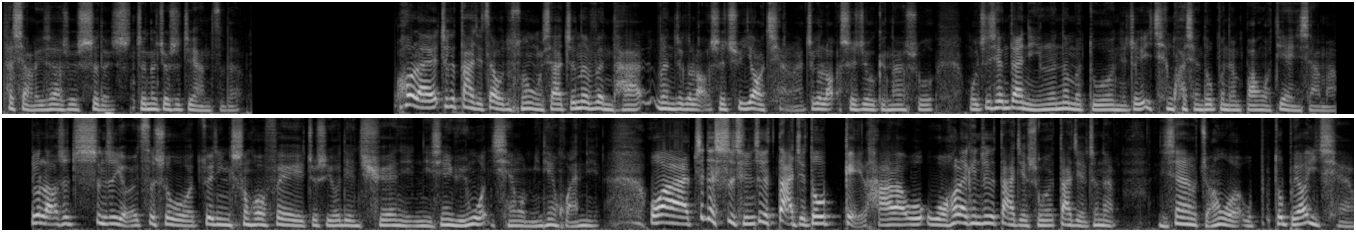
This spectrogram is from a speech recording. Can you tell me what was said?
他想了一下，说是的，是真的就是这样子的。”后来，这个大姐在我的怂恿下，真的问他问这个老师去要钱了。这个老师就跟他说：“我之前带你赢了那么多，你这个一千块钱都不能帮我垫一下吗？”这个老师甚至有一次说：“我最近生活费就是有点缺，你你先匀我一千，我明天还你。”哇，这个事情这个大姐都给他了。我我后来跟这个大姐说：“大姐，真的，你现在要转我，我都不要一千，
